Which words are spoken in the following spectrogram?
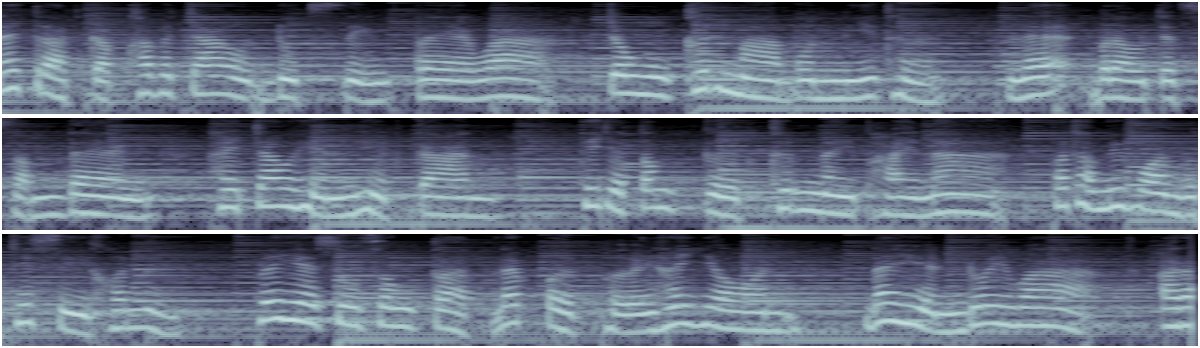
ได้ตรัสกับข้าพเจ้าดุจเสียงแปลว่า จงขึ้นมาบนนี้เถิดและเราจะสำแดง ให้เจ้าเห็นเหตุการณ์ที่จะต้องเกิดขึ้นในภายหน้า พระธรรมวิวรณ์บทที่4ข้อหนึ่งพระเยซูทรงตรัสและเปิดเผยให้ยอนได้เห็นด้วยว่าอะไร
